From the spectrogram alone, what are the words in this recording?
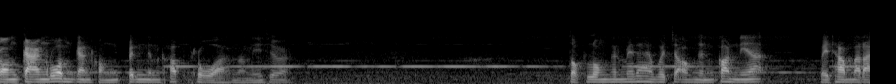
กองกลางร่วมกันของเป็นเงินครอบครัวแบบนี้ใช่ไหมตกลงกันไม่ได้ว่าจะเอาเงินก้อนเนี้ย ไปทำอะไร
